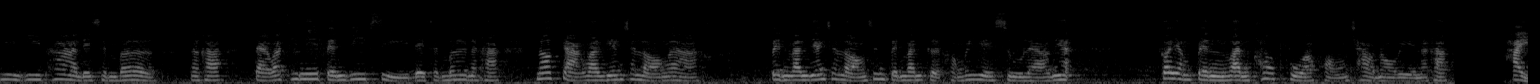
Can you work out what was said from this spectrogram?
ที่ 25 เดซ ember นะคะ แต่ว่าที่นี่เป็น 24 เดซ ember นะคะ นอกจากวันเลี้ยงฉลองอะเป็นวันเลี้ยงฉลอง ซึ่งเป็นวันเกิดของพระเยซูแล้วเนี่ย ก็ยังเป็นวันครอบครัวของชาวนอร์เวย์นะคะ Hei!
